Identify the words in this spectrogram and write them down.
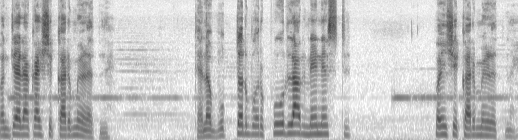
पण त्याला काही शिकार मिळत नाही. त्याला भूक तर भरपूर लागलेली असते पण शिकार मिळत नाही.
